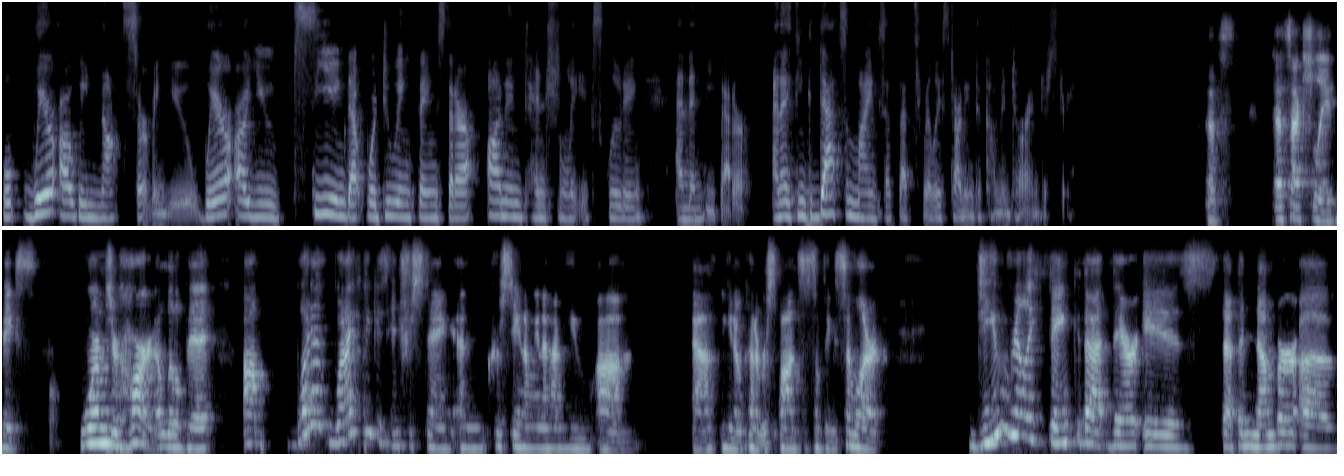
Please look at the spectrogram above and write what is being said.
Well where are we not serving you? Where are you seeing that we're doing things that are unintentionally excluding and then be better? And i think that's a mindset that's really starting to come into our industry. That's that's actually it makes warms your heart a little bit. Um what what i think is interesting and christine i'm going to have you um ask, you know kind of respond to something similar do you really think that there is that the number of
